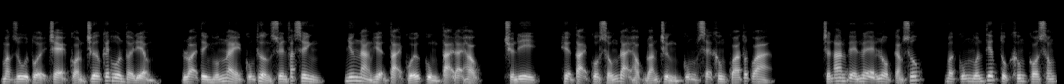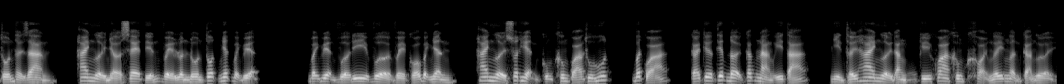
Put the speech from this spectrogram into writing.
mặc dù tuổi trẻ còn chưa kết hôn thời điểm, loại tình huống này cũng thường xuyên phát sinh, nhưng nàng hiện tại cuối cùng tại đại học, chuyến đi, hiện tại cuộc sống đại học đoán chừng cũng sẽ không quá tốt qua. Trấn an tên nệ lộp cảm xúc, bật cũng muốn tiếp tục không có sóng tốn thời gian, hai người nhờ xe tiến về london tốt nhất bệnh viện. Bệnh viện vừa đi vừa về có bệnh nhân hai người xuất hiện cũng không quá thu hút, bất quá, cái kia tiếp đợi các nàng y tá, nhìn thấy hai người đăng ký khoa không khỏi ngây ngẩn cả người,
